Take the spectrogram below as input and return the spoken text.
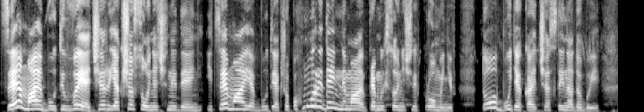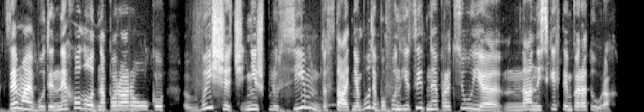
Це має бути вечір, якщо сонячний день, і це має бути, якщо похмурий день, немає прямих сонячних променів, то будь-яка частина доби. Це має бути не холодна пора року, вище ніж плюс 7 достатньо буде, бо фунгіцид не працює на низьких температурах.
